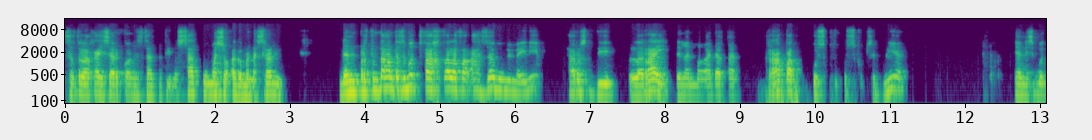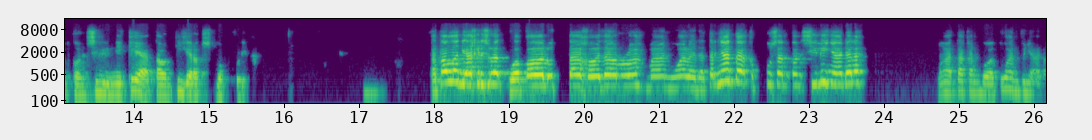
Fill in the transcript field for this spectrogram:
setelah Kaisar Konstantinus I masuk agama Nasrani. Dan pertentangan tersebut fakhtalafa ahzabu ini harus dilerai dengan mengadakan rapat uskup-uskup sedunia yang disebut Konsili Nikea tahun 325. Kata Allah di akhir surat, wa rahman walada. Ternyata keputusan konsilinya adalah mengatakan bahwa Tuhan punya anak.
